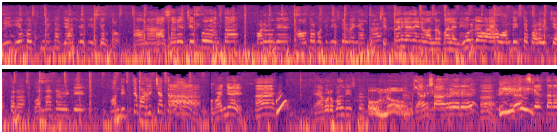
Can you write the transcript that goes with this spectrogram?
నీకు ఈత వచ్చిందంటే జాగ్రత్తగా తీసుకెళ్తావు. అవునా? ఆ, సరే చెప్పు ఎంత? పడవకి అవతల పక్క తీసుకెళ్ళడానికి ఎంత? చెప్పాను కదండి వంద రూపాయలని. ఊరుకోవా వంద ఇస్తే పడవ ఇచ్చేస్తారా? వంద అంటే ఏంటి వంద ఇస్తే పడవ ఇచ్చేస్తారా ఆ, ఒక పని చేయి. ఆ, యాభై రూపాయలు తీసుకో. ఏమండి సాగర్ గారు. తీసుకెళ్తాను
